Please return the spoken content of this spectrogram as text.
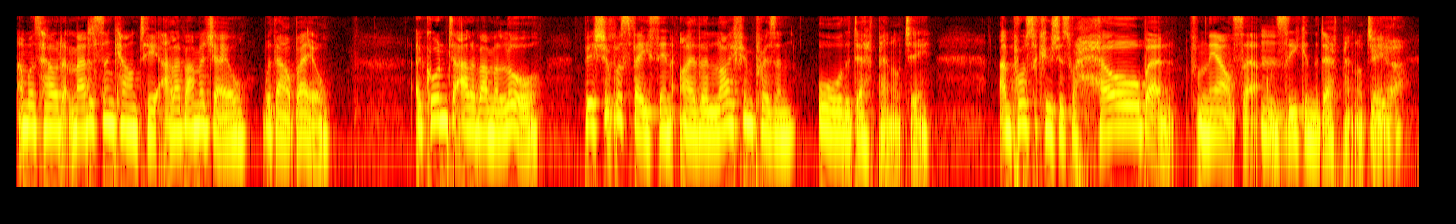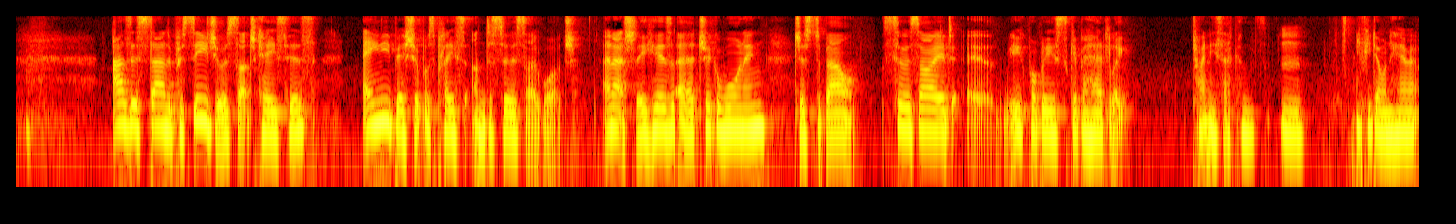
and was held at Madison County, Alabama jail without bail. According to Alabama law, Bishop was facing either life in prison or the death penalty. And prosecutors were hell bent from the outset on seeking the death penalty. As is standard procedure with such cases, Amy Bishop was placed under suicide watch. And actually, here's a trigger warning just about suicide. Uh, You could probably skip ahead like 20 seconds if you don't want to hear it.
